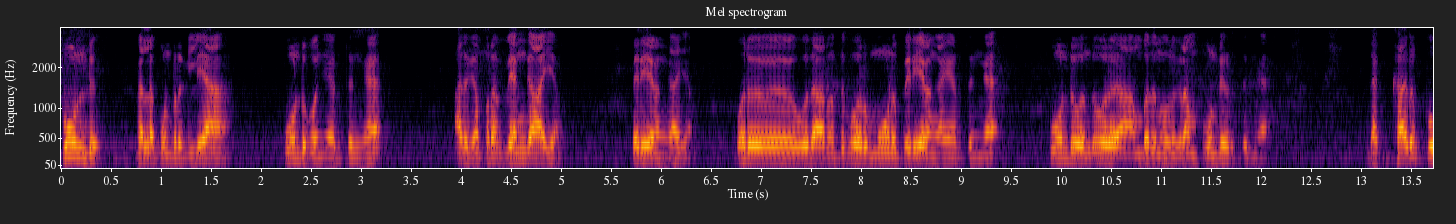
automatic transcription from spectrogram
பூண்டு வெள்ளை பூண்டு இருக்கு இல்லையா? பூண்டு கொஞ்சம் எடுத்துங்க. அதுக்கப்புறம் வெங்காயம் பெரிய வெங்காயம். ஒரு உதாரணத்துக்கு ஒரு மூணு பெரிய வெங்காயம் எடுத்துங்க. பூண்டு வந்து ஒரு ஐம்பது நூறு கிராம் பூண்டு எடுத்துங்க. இந்த கருப்பு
